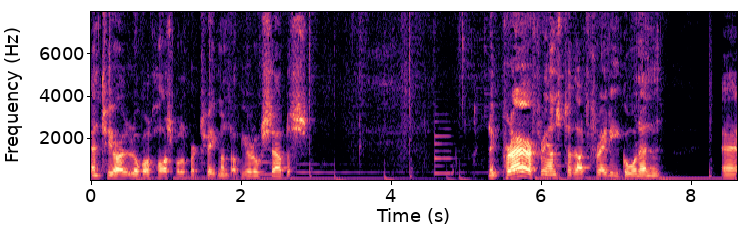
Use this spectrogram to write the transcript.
into our local hospital for treatment of urosepsis. Now, prior, friends, to that Friday going in, uh,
